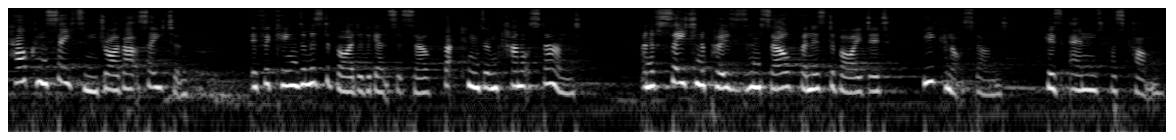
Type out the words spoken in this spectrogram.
How can Satan drive out Satan? If a kingdom is divided against itself, that kingdom cannot stand. And if Satan opposes himself and is divided, he cannot stand. His end has come.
